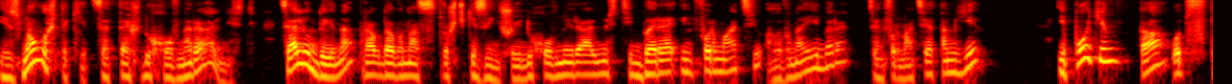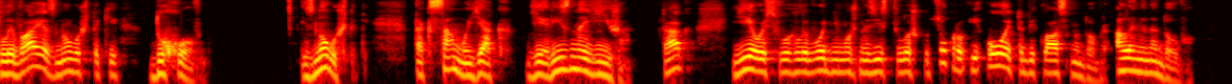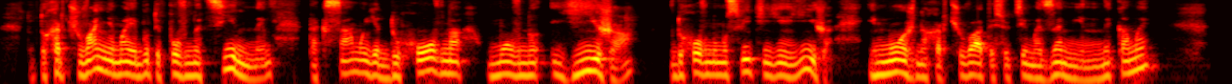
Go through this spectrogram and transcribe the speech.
І знову ж таки, це теж духовна реальність. Ця людина, правда, вона з трошки з іншої духовної реальності бере інформацію, але вона її бере. Ця інформація там є. І потім та, от впливає знову ж таки духовно. І знову ж таки, так само, як є різна їжа. Так? Є ось вуглеводні, можна з'їсти ложку цукру, і ой, тобі класно, добре, але ненадовго. Тобто харчування має бути повноцінним, так само є духовна, умовно, їжа. В духовному світі є їжа, і можна харчуватись оцими замінниками,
